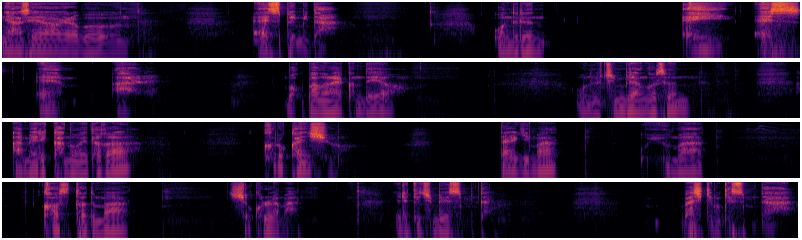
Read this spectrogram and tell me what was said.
안녕하세요 여러분. 에스페입니다. 오늘은 ASMR 먹방을 할 건데요. 오늘 준비한 것은 아메리카노에다가 크로칸슈 딸기맛 우유맛 커스터드 맛 쇼콜라 맛 이렇게 준비했습니다 맛있게 먹겠습니다.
